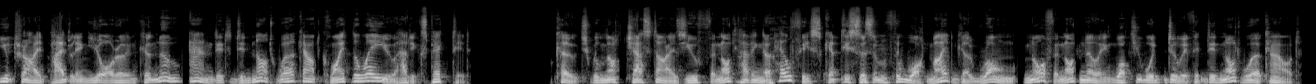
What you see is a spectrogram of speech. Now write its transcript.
You tried paddling your own canoe and it did not work out quite the way you had expected. Coach will not chastise you for not having a healthy skepticism for what might go wrong, nor for not knowing what you would do if it did not work out.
